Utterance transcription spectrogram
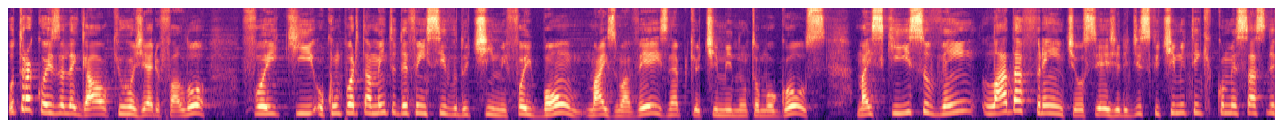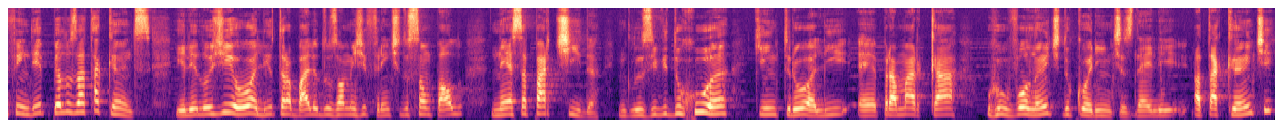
Outra coisa legal que o Rogério falou foi que o comportamento defensivo do time foi bom, mais uma vez, né, porque o time não tomou gols, mas que isso vem lá da frente, ou seja, ele disse que o time tem que começar a se defender pelos atacantes. E ele elogiou ali o trabalho dos homens de frente do São Paulo nessa partida, inclusive do Juan, que entrou ali é, para marcar o volante do Corinthians, né? Ele atacante,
